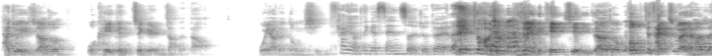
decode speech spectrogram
他就可以知道说我可以跟这个人找得到我要的东西。他有那个 sensor 就对了。对，就好像好像一个 天线，你知道，说砰就弹出来了，然后说，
